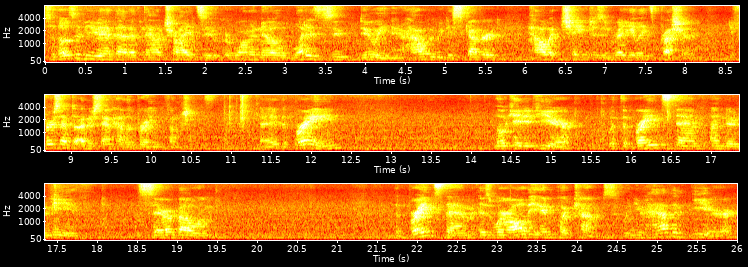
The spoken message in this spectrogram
So those of you that have now tried Zōk or want to know what is Zōk doing and how we discovered how it changes and regulates pressure, you first have to understand how the brain functions. Okay, the brain, located here, with the brain stem underneath the cerebellum. The brain stem is where all the input comes. When you have an ear,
